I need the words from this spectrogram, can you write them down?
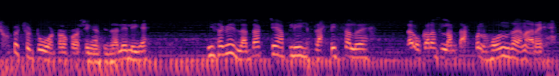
छोटं छोटं वॉटर क्रॉसिंग अशी झालेली आहे. ही सगळी लडाखची आपली प्रॅक्टिस चालू आहे. लवकरच लडाख पण होऊन जाणार आहे.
